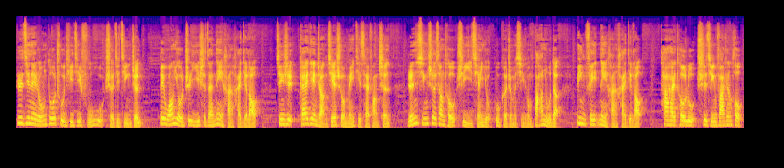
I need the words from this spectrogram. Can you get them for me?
日记内容多处提及服务涉及竞争，被网友质疑是在内涵海底捞。近日，该店长接受媒体采访称，人形摄像头是以前有顾客这么形容巴奴的，并非内涵海底捞。他还透露，事情发生后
